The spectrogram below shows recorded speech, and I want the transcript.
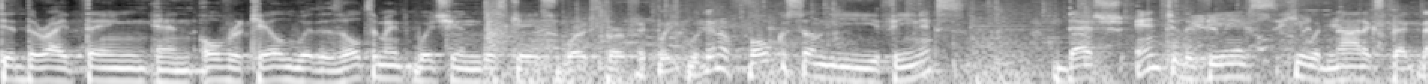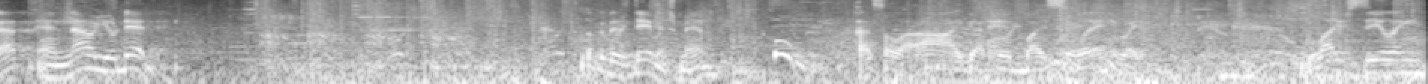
did the right thing and overkilled with his ultimate, which in this case works perfectly. We're gonna focus on the Phoenix. Dash into the Phoenix, he would not expect that, and now you're dead. Look at this damage, man. that's a lot. Ah, I got hit by Scylla anyway. Life stealing,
